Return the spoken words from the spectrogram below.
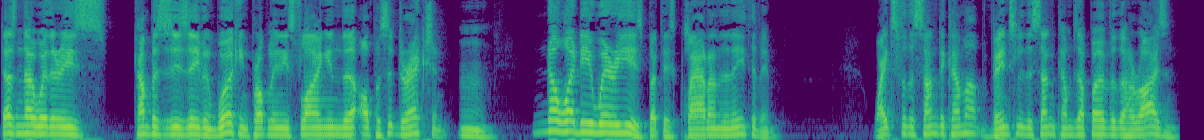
doesn't know whether his compass is even working properly and he's flying in the opposite direction. No idea where he is, but there's cloud underneath of him. Waits for the sun to come up. Eventually, the sun comes up over the horizon.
